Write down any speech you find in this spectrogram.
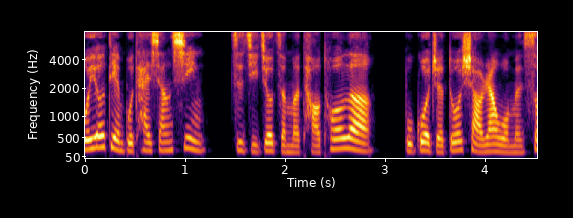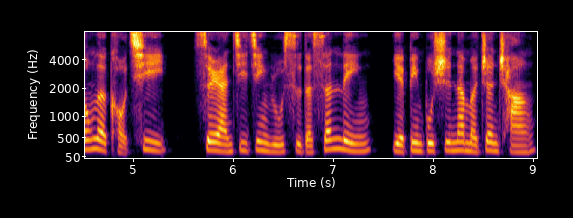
我有点不太相信自己就怎么逃脱了，不过这多少让我们松了口气。虽然寂静如死的森林也并不是那么正常。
